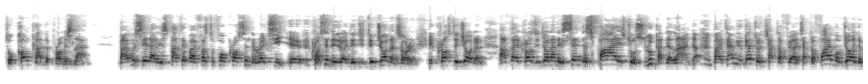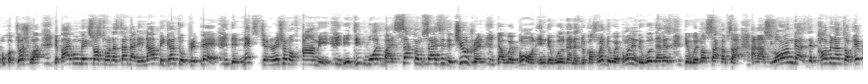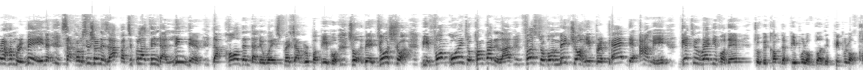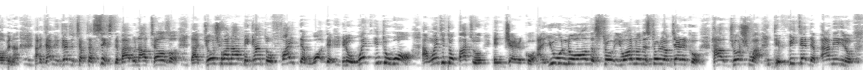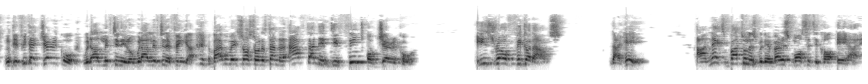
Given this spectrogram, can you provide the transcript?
to conquer the promised land. Bible said that he started by first of all crossing the Red Sea, uh, crossing the, the, the, Jordan, sorry. He crossed the Jordan. After he crossed the Jordan, he sent the spies to look at the land. By the time you get to chapter, uh, chapter 5 of Joy, the book of Joshua, the Bible makes us to understand that he now began to prepare the next generation of army. He did what? By circumcising the children that were born in the wilderness. Because when they were born in the wilderness, they were not circumcised. And as long as the covenant of Abraham remained, circumcision is that particular thing that linked them, that called them that they were a special group of people. So, Joshua, before going to conquer the land, first of all, make sure he prepared the army, getting ready for them to become the people of God, the people of covenant. And then you get to chapter 6, the Bible now tells us that Joshua now began to fight them, you know, went into war and went into battle in Jericho. And you will know all the story, you all know the story of Jericho, how Joshua defeated the army, you know, defeated Jericho without lifting, you know, without lifting a finger. The Bible makes us to understand that after the defeat of Jericho, Israel figured out that, hey, our next battle is with a very small city called Ai.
